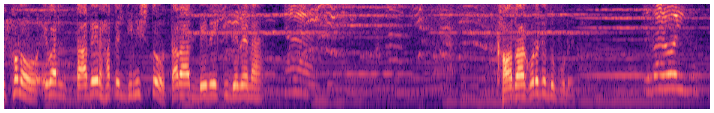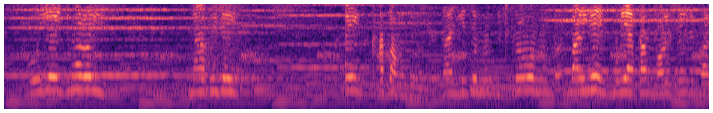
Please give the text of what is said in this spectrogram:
শোনো, এবার তাদের হাতের জিনিস তো, তারা দেবে কি দেবে না খাওয়া দাওয়া করেছে দুপুরে এবার ওই ওই যে তোমার ওই না এই খাতা মতো যাই গেছে ছোট বাড়ি একা বড় ছেলে ঘর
